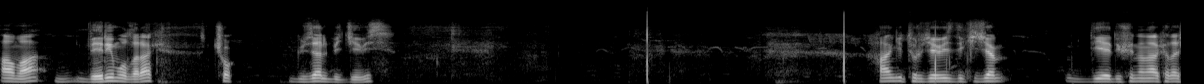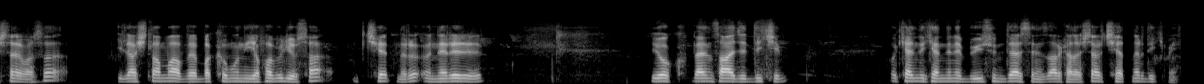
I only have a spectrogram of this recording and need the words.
Ama verim olarak çok güzel bir ceviz. Hangi tür ceviz dikeceğim diye düşünen arkadaşlar varsa ilaçlama ve bakımını yapabiliyorsa Chetner'ı öneririm. Yok ben sadece dikim. O kendi kendine büyüsün derseniz arkadaşlar Chetner dikmeyin.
